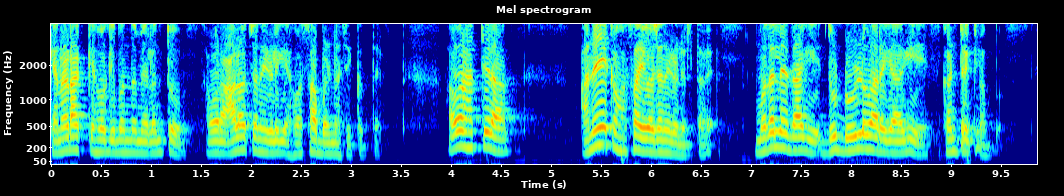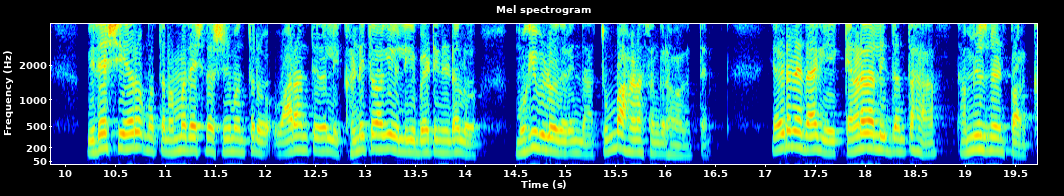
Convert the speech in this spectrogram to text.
ಕೆನಡಾಕ್ಕೆ ಹೋಗಿ ಬಂದ ಮೇಲಂತೂ ಅವರ ಆಲೋಚನೆಗಳಿಗೆ ಹೊಸ ಬಣ್ಣ ಸಿಕ್ಕುತ್ತೆ. ಅವರ ಹತ್ತಿರ ಅನೇಕ ಹೊಸ ಯೋಜನೆಗಳಿರ್ತವೆ. ಮೊದಲನೇದಾಗಿ ದುಡ್ಡು ಉಳ್ಳುವರಿಗಾಗಿ ಕಂಟ್ರಿ ಕ್ಲಬ್ ವಿದೇಶಿಯರು ಮತ್ತು ನಮ್ಮ ದೇಶದ ಶ್ರೀಮಂತರು ವಾರಾಂತ್ಯದಲ್ಲಿ ಖಂಡಿತವಾಗಿಯೂ ಇಲ್ಲಿಗೆ ಭೇಟಿ ನೀಡಲು ಮುಗಿಬೀಳುವುದರಿಂದ ತುಂಬ ಹಣ ಸಂಗ್ರಹವಾಗುತ್ತೆ. ಎರಡನೇದಾಗಿ, ಕೆನಡಾದಲ್ಲಿದ್ದಂತಹ ಅಮ್ಯೂಸ್ಮೆಂಟ್ ಪಾರ್ಕ್.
